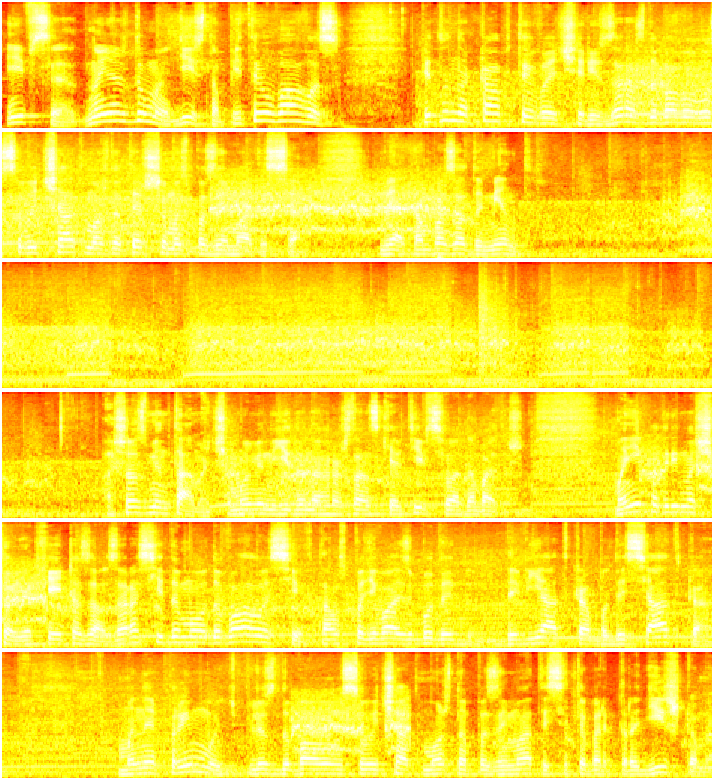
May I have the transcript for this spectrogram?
І все. Ну я ж думаю, дійсно, піти у Вагос, піду на капти ввечері. Зараз додав голосовий чат, можна теж чимось позайматися. Бля, там позаду мент. Що з ментами? Чому він їде на гражданській автівці? Ладно, байдуже. Мені потрібно що, як я й казав, зараз їдемо до Валосів, там, сподіваюсь, буде дев'ятка або десятка. Мене приймуть, плюс додав голосовий чат, можна позайматися тепер крадіжками.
